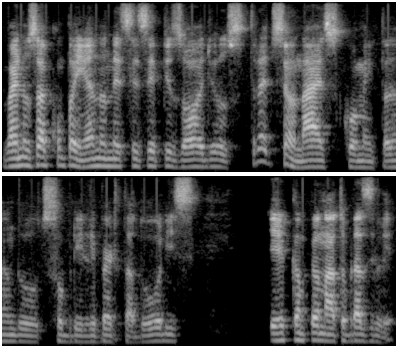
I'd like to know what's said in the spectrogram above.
vai nos acompanhando nesses episódios tradicionais comentando sobre Libertadores e Campeonato Brasileiro.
